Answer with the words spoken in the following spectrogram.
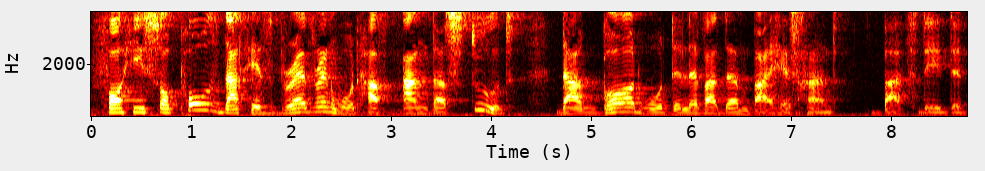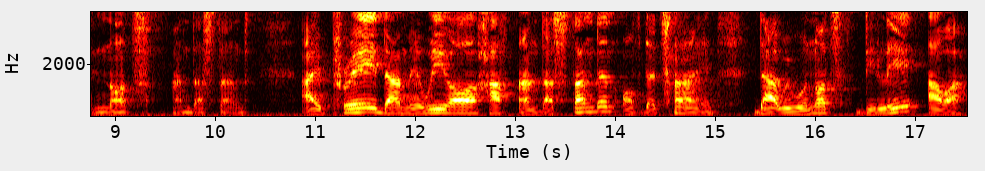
for he supposed that his brethren would have understood that God would deliver them by his hand, but they did not understand. I pray that may we all have understanding of the time that we will not delay our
